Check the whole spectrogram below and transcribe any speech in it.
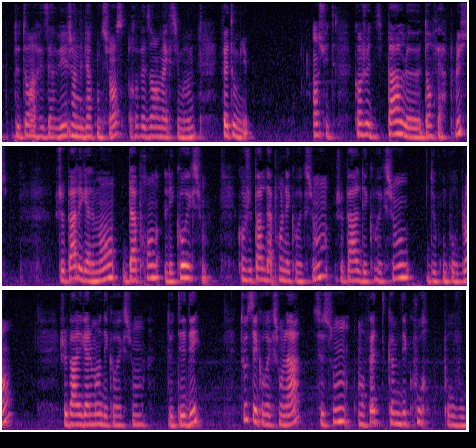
de, temps à réserver, j'en ai bien conscience. Refaites-en un maximum. Faites au mieux. Ensuite, quand je parle d'en faire plus, je parle également d'apprendre les corrections. Quand je parle d'apprendre les corrections, je parle des corrections de concours blanc, Je parle également des corrections de TD. Toutes ces corrections-là, ce sont en fait comme des cours vous.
